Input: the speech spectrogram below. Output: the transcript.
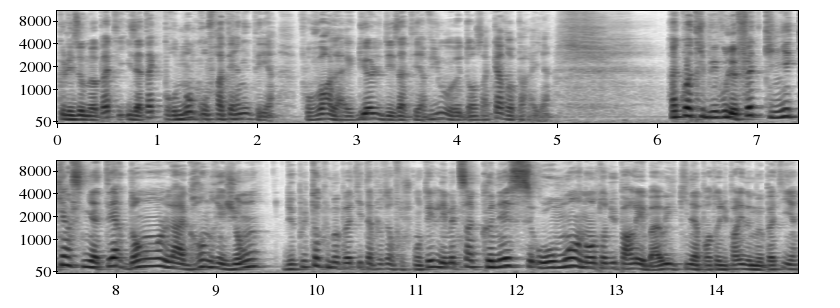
que les homéopathes, ils attaquent pour non-confraternité. Hein. faut voir la gueule des interviews euh, dans un cadre pareil. Hein. À quoi attribuez-vous le fait qu'il n'y ait qu'un signataire dans la grande région? Depuis le temps que l'homéopathie est implantée en Franche-Comté, les médecins connaissent ou au moins en ont entendu parler. Bah oui, qui n'a pas entendu parler d'homéopathie hein.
